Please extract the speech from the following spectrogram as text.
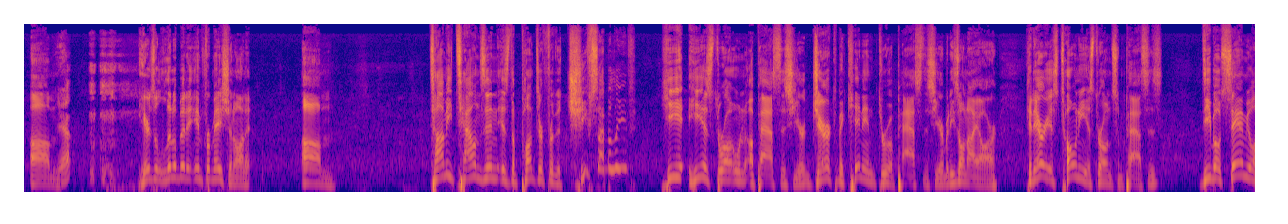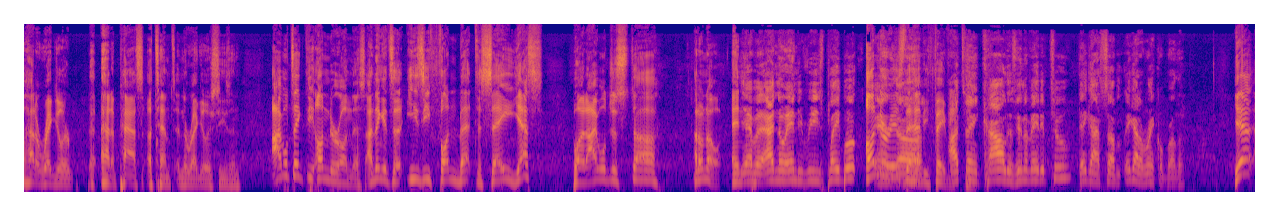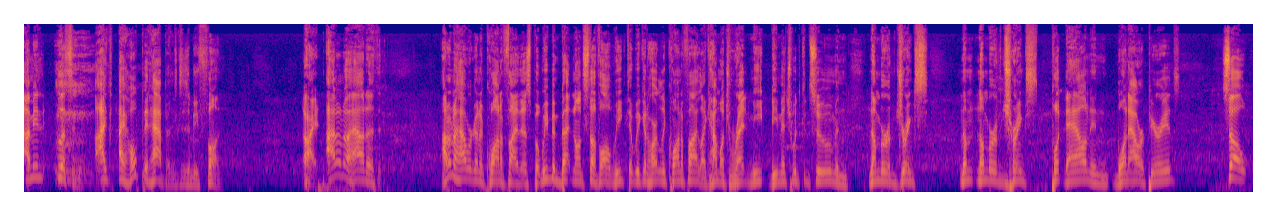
Um, Yep. Here's a little bit of information on it. Um, Tommy Townsend is the punter for the Chiefs, I believe. He he has thrown a pass this year. Jerick McKinnon threw a pass this year, but he's on IR. Kadarius Toney has thrown some passes. Deebo Samuel had a regular had a pass attempt in the regular season. I will take the under on this. I think it's an easy, fun bet to say yes, but I will just uh, I don't know. And yeah, but I know Andy Reid's playbook. Under and, is the uh, heavy favorite, I too. think Kyle is innovative too. They got something. They got a wrinkle, brother. Yeah, I mean, listen, I, I hope it happens because it'd be fun. All right, I don't know how to, I don't know how we're going to quantify this, but we've been betting on stuff all week that we could hardly quantify, like how much red meat B. Mitch would consume and number of drinks, num- number of drinks put down in one hour periods. So,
